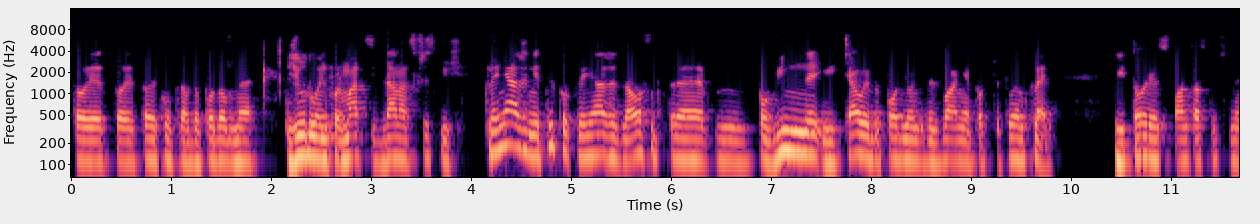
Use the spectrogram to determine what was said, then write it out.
To jest, to jest, to jest nieprawdopodobne źródło informacji dla nas wszystkich kleniarzy, nie tylko kleniarzy, dla osób, które mm, powinny i chciałyby podjąć wyzwanie pod tytułem klej. I to jest fantastyczny,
